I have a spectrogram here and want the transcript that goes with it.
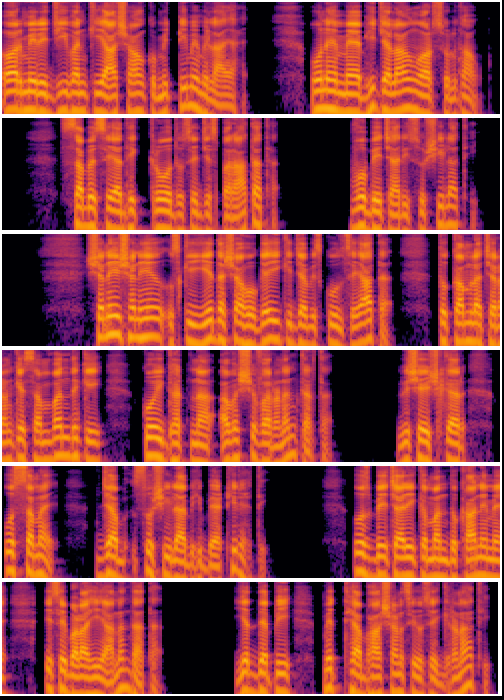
और मेरे जीवन की आशाओं को मिट्टी में मिलाया है, उन्हें मैं भी जलाऊं और सुलगाऊं। सबसे अधिक क्रोध उसे जिस पर आता था, वो बेचारी सुशीला थी। शनि शनि उसकी ये दशा हो गई कि जब स्कूल से आता तो कमलाचरण के संबंध की कोई घटना अवश्य वर्णन करता, विशेषकर उस समय जब सुशीला भी बैठी रहती। उस बेचारी का मन दुखाने में इसे बड़ा ही आनंद आता। यद्यपि मिथ्या भाषण से उसे घृणा थी,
